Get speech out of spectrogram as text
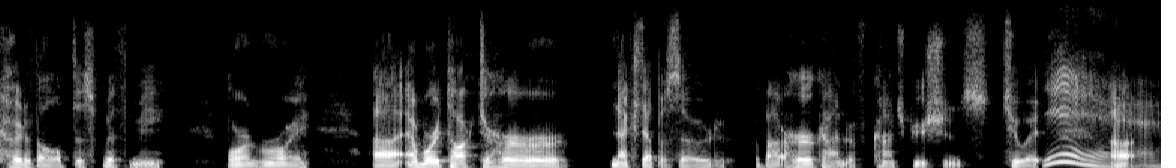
co-developed this with me, Lauren Roy, uh, and we're going to her next episode about her kind of contributions to it. yeah.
